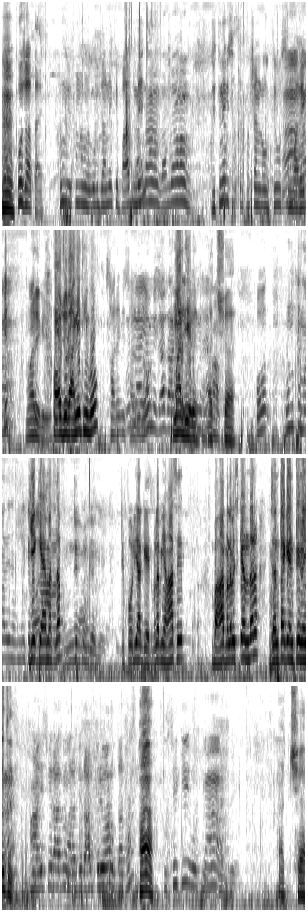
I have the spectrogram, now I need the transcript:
हम्म। हो जाता है। खंड विखंड हो हो जाने के बाद में जितने भी सत्तर परसेंट लोग थे वो सब मारे के मारे गए। और जो रानी थी वो? सारे के सारे लोग मार दिए गए। अच्छा। और उनके मारे जाने के ये क्या है मतलब? त्रिपोलिया गए ट्रिपोलिया गेट। मतलब यहाँ से बाहर मतलब इसके अंदर जनता की एंट्री नहीं थी। हाँ इसमें राज महाराज जो राज परिवार होता था हाँ। उसी की। अच्छा।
